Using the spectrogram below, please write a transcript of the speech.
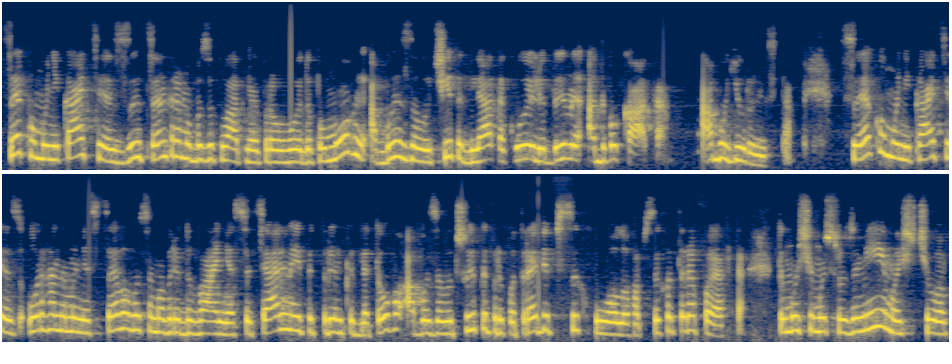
Це комунікація з центрами безоплатної правової допомоги, аби залучити для такої людини адвоката. Або юриста. Це комунікація з органами місцевого самоврядування, соціальної підтримки для того, аби залучити при потребі психолога, психотерапевта. Тому що ми ж розуміємо, що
